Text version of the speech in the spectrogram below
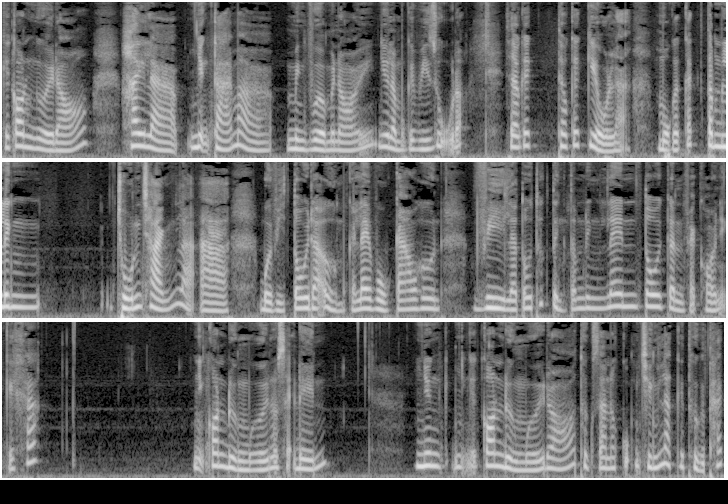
cái con người đó. Hay là những cái mà mình vừa mới nói như là một cái ví dụ đó. Theo cái theo cái kiểu là một cái cách tâm linh trốn tránh là à bởi vì tôi đã ở một cái level cao hơn vì là tôi thức tỉnh tâm linh lên tôi cần phải có những cái khác những con đường mới nó sẽ đến. Nhưng những cái con đường mới đó thực ra nó cũng chính là cái thử thách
